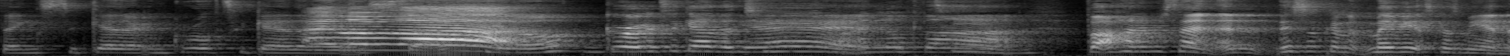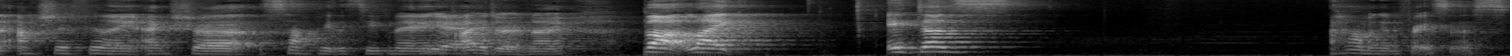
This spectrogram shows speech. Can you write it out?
things together and grow together. I love stuff, that. You know? Grow together, team. Yeah, I love like that. team. But 100%, and this is gonna maybe it's because me and Ashley are feeling extra sappy this evening. Yeah. I don't know. But like, it does. How am I gonna phrase this?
